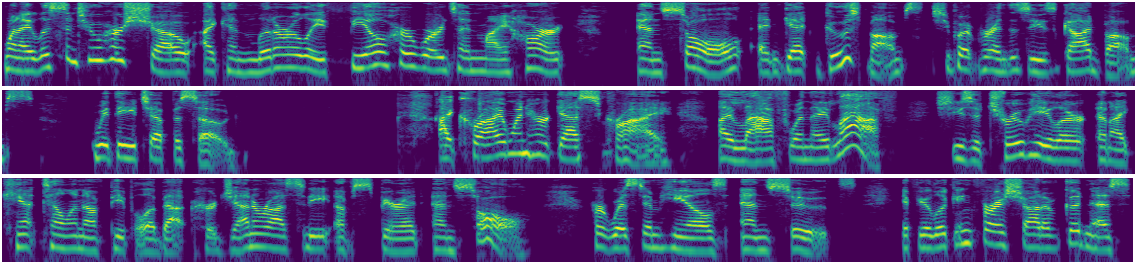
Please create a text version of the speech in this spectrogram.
When I listen to her show, I can literally feel her words in my heart and soul and get goosebumps. She put parentheses, God bumps with each episode. I cry when her guests cry. I laugh when they laugh. She's a true healer, and I can't tell enough people about her generosity of spirit and soul. Her wisdom heals and soothes. If you're looking for a shot of goodness,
